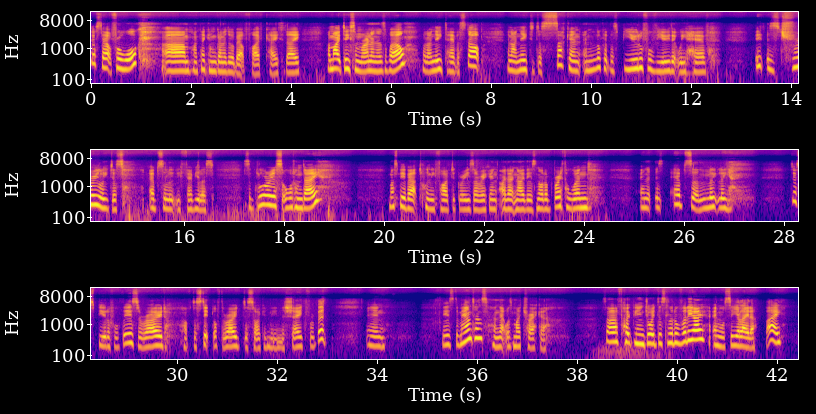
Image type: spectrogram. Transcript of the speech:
just out for a walk. Um, I think I'm going to do about 5k today. I might do some running as well, but I need to have a stop and I need to just suck in and look at this beautiful view that we have. It is truly just absolutely fabulous. It's a glorious autumn day. Must be about 25 degrees, I reckon. I don't know. There's not a breath of wind, and it is absolutely just beautiful. There's the road. I've just stepped off the road just so I can be in the shade for a bit. And there's the mountains, and that was my tracker. So I hope you enjoyed this little video, and we'll see you later. Bye.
